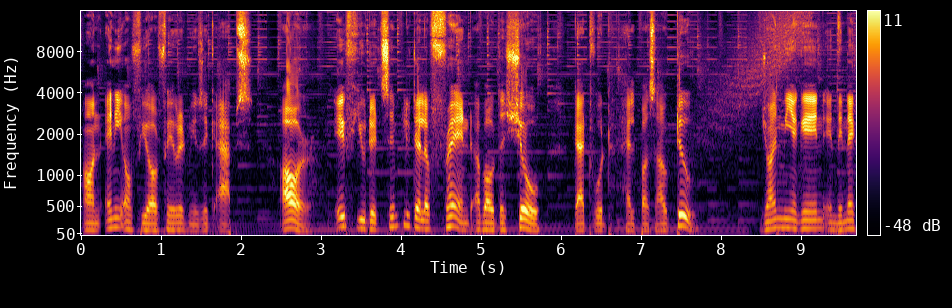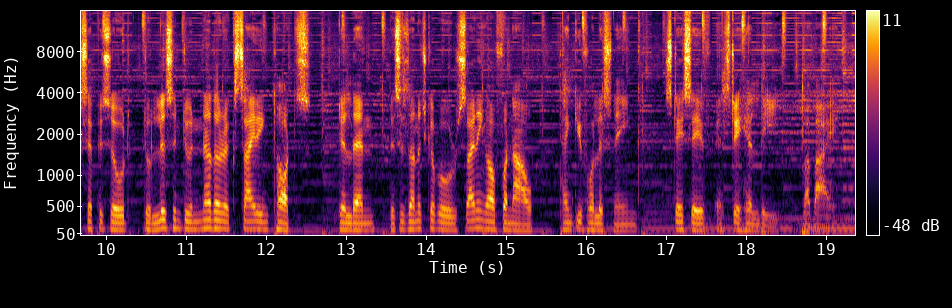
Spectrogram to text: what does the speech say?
on any of your favorite music apps. Or if you did simply tell a friend about the show, that would help us out too. Join me again in the next episode to listen to another exciting thoughts. Till then, this is Anuj Kapoor signing off for now. Thank you for listening. Stay safe and stay healthy. Bye bye.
